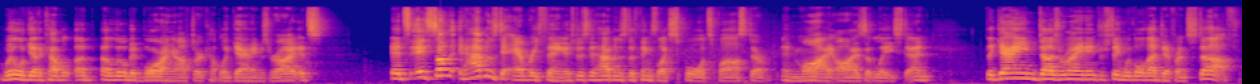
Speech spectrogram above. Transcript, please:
will get a couple, a, a little bit boring after a couple of games, right? It's, it's, it's something, it happens to everything, it's just, it happens to things like sports faster, in my eyes at least, and the game does remain interesting with all that different stuff.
